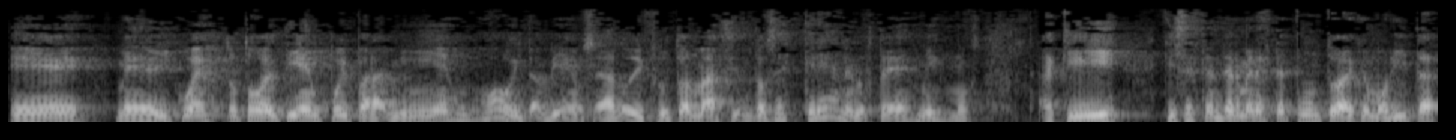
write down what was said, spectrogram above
eh, me dedico a esto todo el tiempo y para mí es un hobby también, o sea, lo disfruto al máximo, entonces crean en ustedes mismos. Aquí quise extenderme en este punto de que Morita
